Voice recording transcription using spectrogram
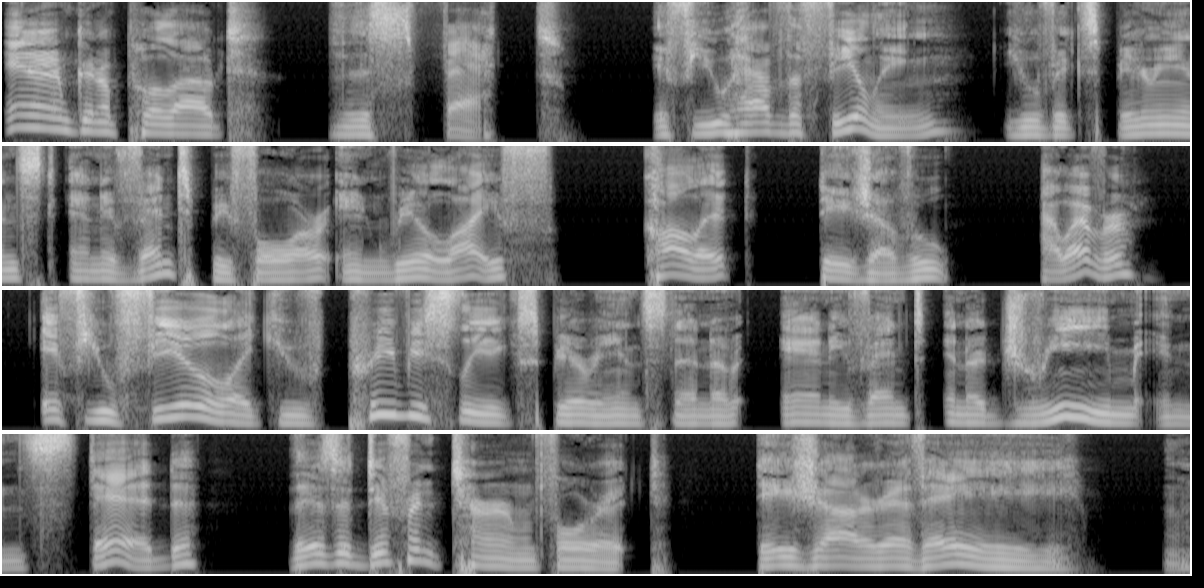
And I'm going to pull out this fact. If you have the feeling you've experienced an event before in real life, call it deja vu. However, if you feel like you've previously experienced an, an event in a dream instead, there's a different term for it. Deja rêve. Oh, hmm,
